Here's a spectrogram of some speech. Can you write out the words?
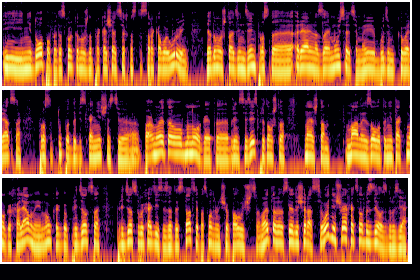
и не допов, это сколько нужно прокачать всех на 140 уровень. Я думаю, что один день просто реально займусь этим и будем ковыряться просто тупо до бесконечности. Ну, это много, это, блин, сидеть, при том, что, знаешь, там маны и золота не так много халявные, ну, как бы придется, придется выходить из этой ситуации, посмотрим, что получится. Но это в следующий раз. Сегодня что я хотел бы сделать, друзья?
